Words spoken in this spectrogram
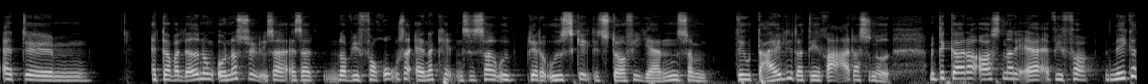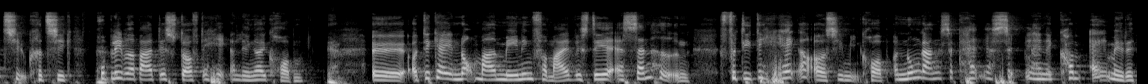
at... Øh, at der var lavet nogle undersøgelser. Altså, når vi får ros og anerkendelse, så ud, bliver der udskilt et stof i hjernen, som det er jo dejligt, og det er rart og sådan noget. Men det gør der også, når det er, at vi får negativ kritik. Problemet er bare, at det stof, det hænger længere i kroppen. Ja. Øh, og det gav enormt meget mening for mig, hvis det er sandheden. Fordi det hænger også i min krop. Og nogle gange, så kan jeg simpelthen ikke komme af med det.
